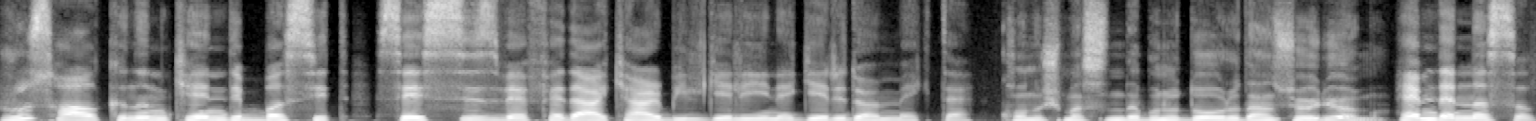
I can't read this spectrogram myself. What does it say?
Rus halkının kendi basit, sessiz ve fedakar bilgeliğine geri dönmekte. Konuşmasında bunu doğrudan söylüyor mu? Hem de nasıl?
